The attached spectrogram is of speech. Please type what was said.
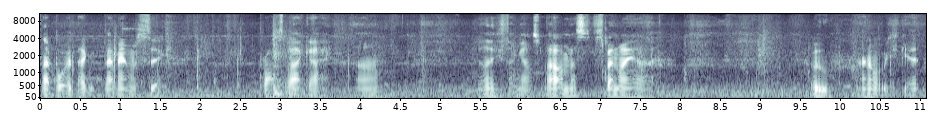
That boy, that that man was sick. Props to that guy. Um, the other thing else. Oh, I'm gonna spend my. uh... Ooh, I know what we could get. Do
